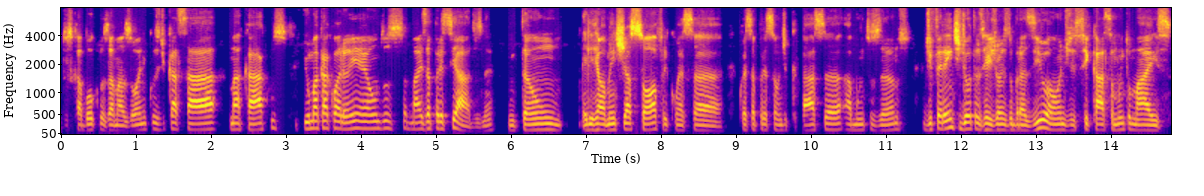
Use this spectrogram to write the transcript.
dos caboclos amazônicos de caçar macacos, e o macaco-aranha é um dos mais apreciados, né? Então, ele realmente já sofre com essa com essa pressão de caça há muitos anos. Diferente de outras regiões do Brasil, onde se caça muito mais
